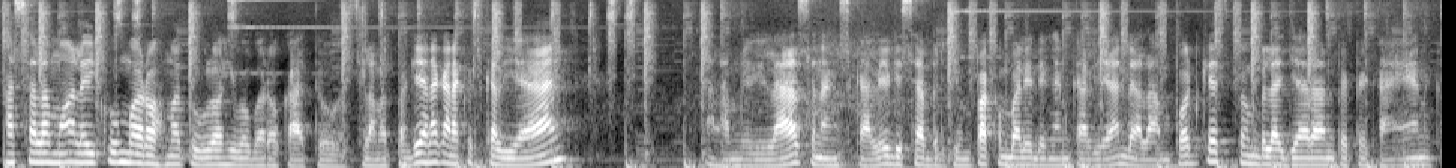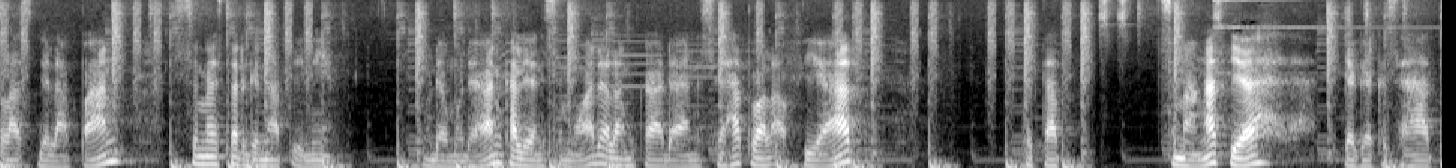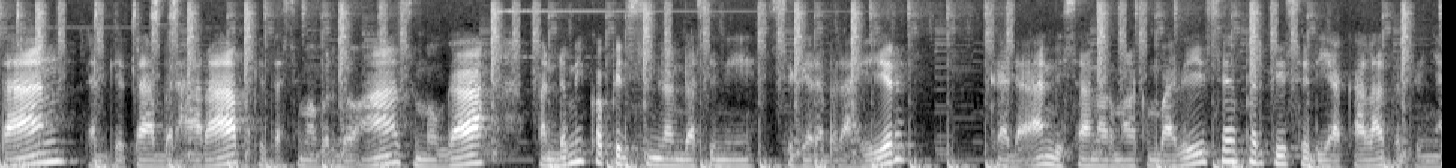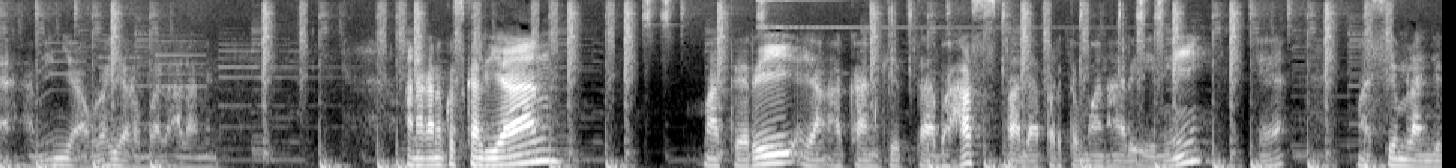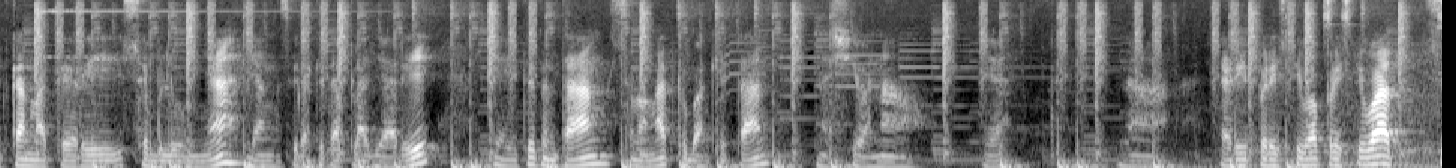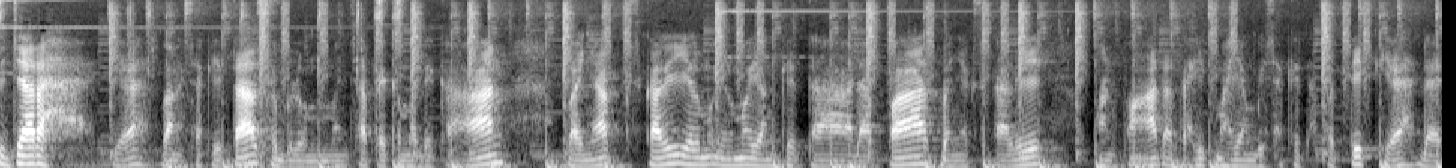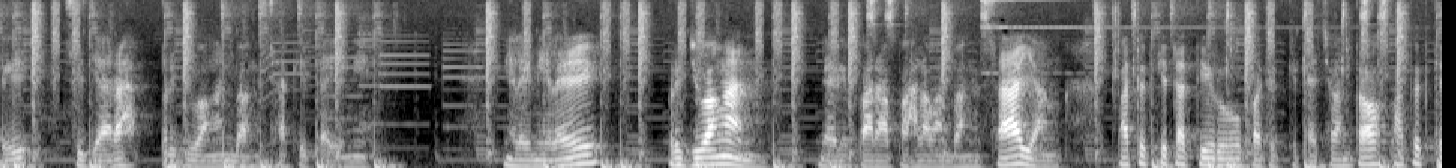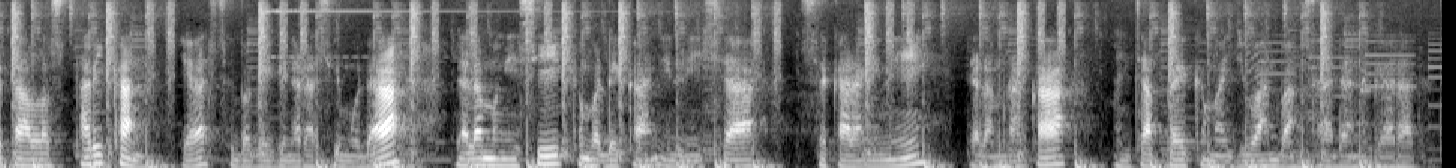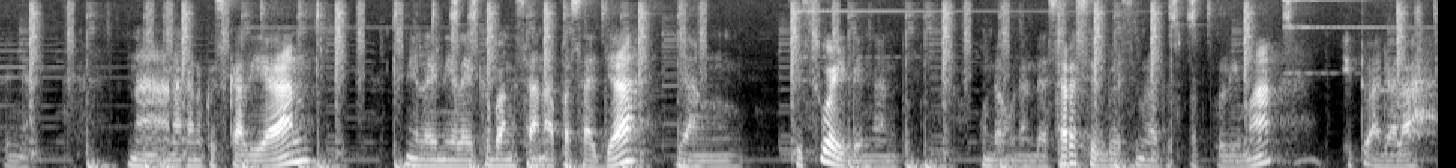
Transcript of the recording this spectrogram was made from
Assalamualaikum warahmatullahi wabarakatuh. Selamat pagi anak-anakku sekalian. Alhamdulillah senang sekali bisa berjumpa kembali dengan kalian dalam podcast pembelajaran PPKN kelas 8 semester genap ini. Mudah-mudahan kalian semua dalam keadaan sehat walafiat. Tetap semangat ya jaga kesehatan dan kita berharap kita semua berdoa semoga pandemi COVID-19 ini segera berakhir keadaan bisa normal kembali seperti sedia kala tentunya. Amin. Ya Allah ya Rabbal Alamin. Anak-anakku sekalian materi yang akan kita bahas pada pertemuan hari ini ya masih melanjutkan materi sebelumnya yang sudah kita pelajari yaitu tentang semangat kebangkitan nasional ya. Nah, dari peristiwa-peristiwa sejarah ya bangsa kita sebelum mencapai kemerdekaan banyak sekali ilmu-ilmu yang kita dapat, banyak sekali manfaat atau hikmah yang bisa kita petik ya dari sejarah perjuangan bangsa kita ini. Nilai-nilai perjuangan dari para pahlawan bangsa yang patut kita tiru, patut kita contoh, patut kita lestarikan ya sebagai generasi muda dalam mengisi kemerdekaan Indonesia sekarang ini dalam rangka mencapai kemajuan bangsa dan negara tentunya. Nah, anak-anakku sekalian, nilai-nilai kebangsaan apa saja yang sesuai dengan Undang-Undang Dasar 1945 itu adalah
